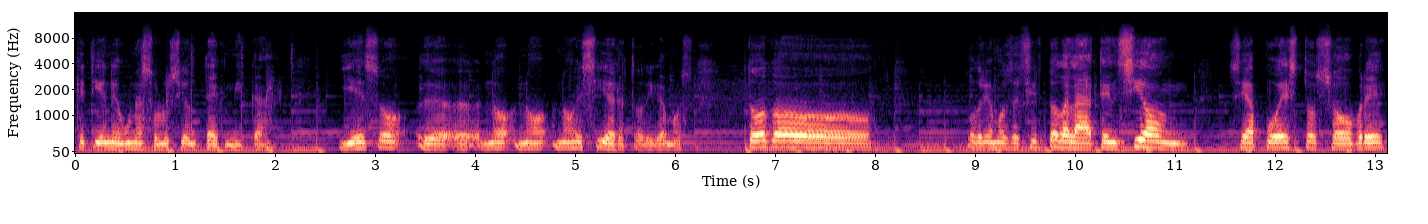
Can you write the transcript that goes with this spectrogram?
que tiene una solución técnica y eso eh, no, no, no es cierto, digamos. Todo, podríamos decir, toda la atención se ha puesto sobre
